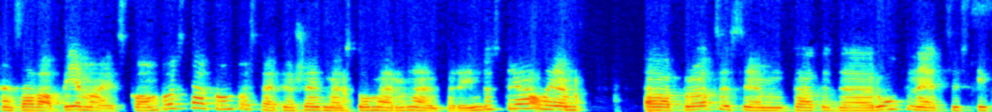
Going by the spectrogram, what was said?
savā piemājas kompostā, kompostēt, jo šeit mēs tomēr runājam par industriāliem procesiem, tātad rūpnieciski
